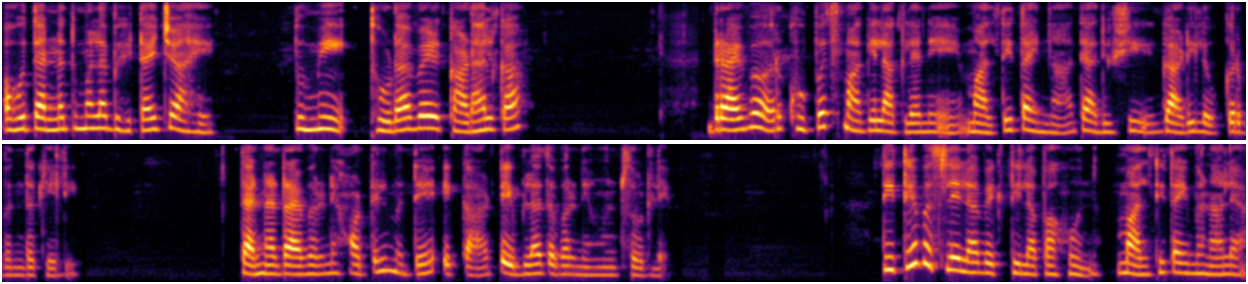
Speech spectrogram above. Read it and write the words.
अहो त्यांना तुम्हाला भेटायचे आहे. तुम्ही थोडा वेळ काढाल का? ड्रायव्हर खूपच मागे लागल्याने मालतीताईंना त्या दिवशी गाडी लवकर बंद केली. त्यांना ड्रायव्हरने हॉटेलमध्ये एका टेबलाजवळ नेऊन सोडले. तिथे बसलेल्या व्यक्तीला पाहून मालतीताई म्हणाल्या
